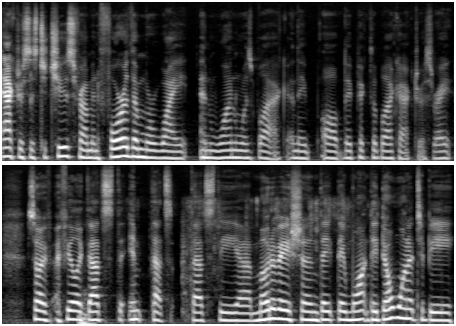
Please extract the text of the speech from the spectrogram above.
actresses to choose from and four of them were white and one was black and they all they picked the black actress right so i, I feel like mm. that's the that's that's the uh, motivation they they want they don't want it to be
